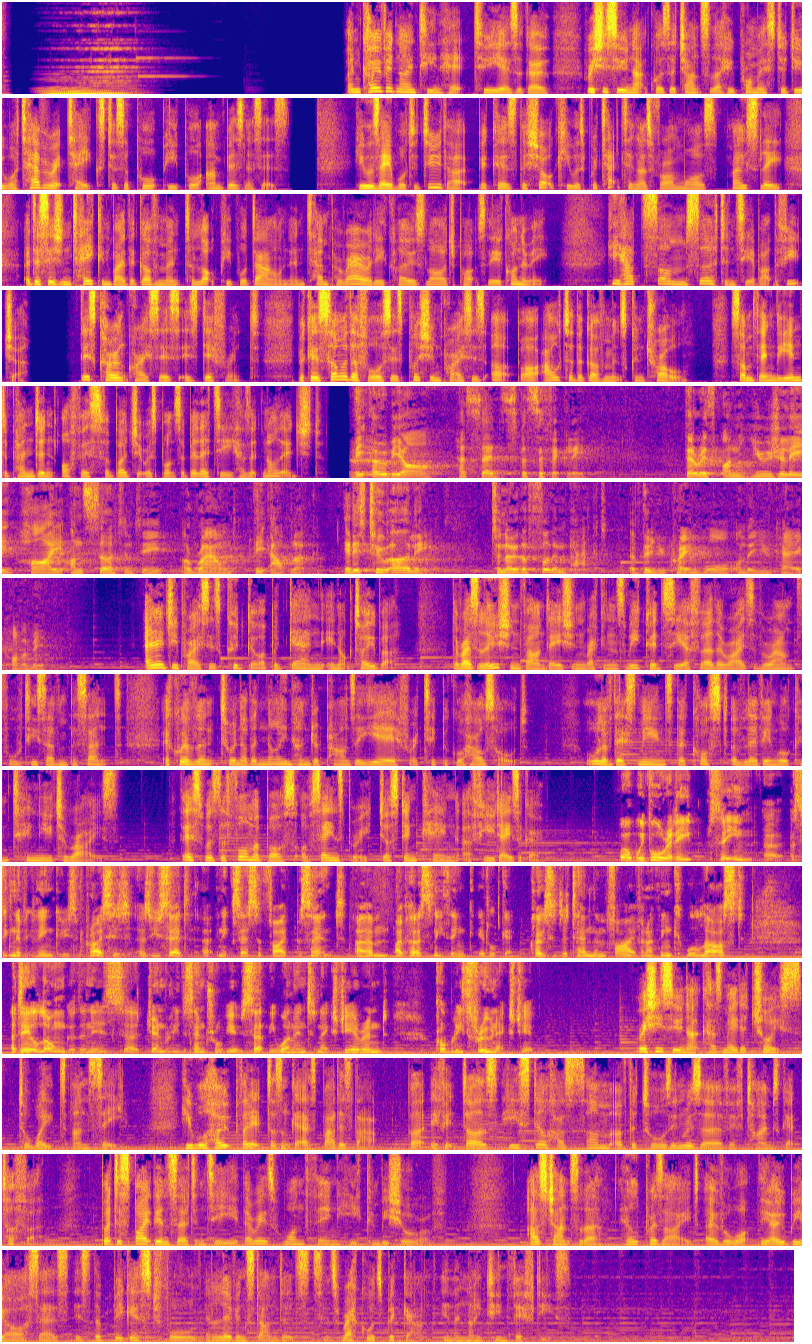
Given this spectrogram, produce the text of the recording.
When COVID 19 hit two years ago, Rishi Sunak was the Chancellor who promised to do whatever it takes to support people and businesses. He was able to do that because the shock he was protecting us from was, mostly, a decision taken by the government to lock people down and temporarily close large parts of the economy. He had some certainty about the future. This current crisis is different because some of the forces pushing prices up are out of the government's control something the Independent Office for Budget Responsibility has acknowledged. The OBR has said specifically there is unusually high uncertainty around the outlook. It is too early to know the full impact of the Ukraine war on the UK economy. Energy prices could go up again in October. The Resolution Foundation reckons we could see a further rise of around 47%, equivalent to another £900 a year for a typical household. All of this means the cost of living will continue to rise. This was the former boss of Sainsbury, Justin King, a few days ago. Well, we've already seen uh, a significant increase in prices, as you said, uh, in excess of 5%. Um, I personally think it'll get closer to 10 than 5, and I think it will last a deal longer than is uh, generally the central view, certainly one into next year and probably through next year. Rishi Sunak has made a choice to wait and see. He will hope that it doesn't get as bad as that, but if it does, he still has some of the tools in reserve if times get tougher. But despite the uncertainty, there is one thing he can be sure of. As Chancellor, he'll preside over what the OBR says is the biggest fall in living standards since records began in the 1950s.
